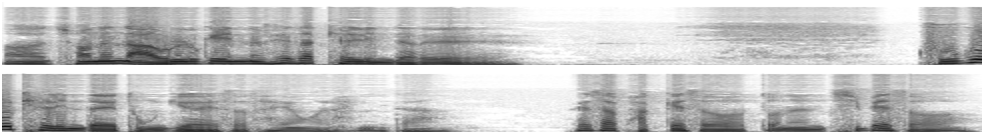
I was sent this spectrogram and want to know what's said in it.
어, 저는 Outlook에 있는 회사 캘린더를 구글 캘린더에 동기화해서 사용을 합니다. 회사 밖에서 또는 집에서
